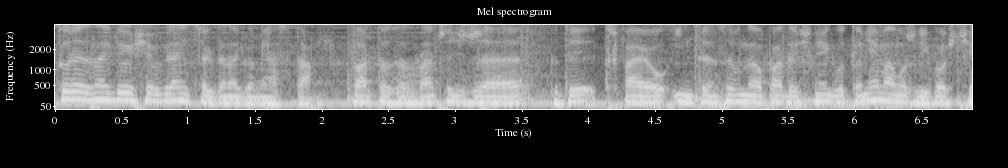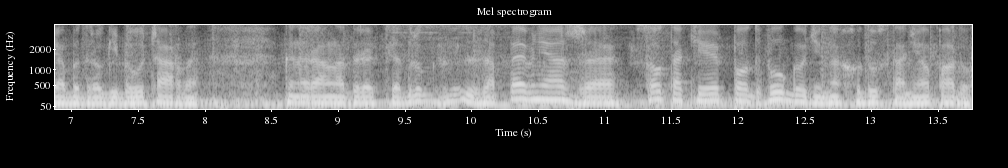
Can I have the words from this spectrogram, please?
które znajdują się w granicach danego miasta. Warto zaznaczyć, że gdy trwają intensywne opady śniegu, to nie ma możliwości, aby drogi były czarne. Generalna Dyrekcja Dróg zapewnia, że są takie po dwóch godzinach od ustania opadów.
